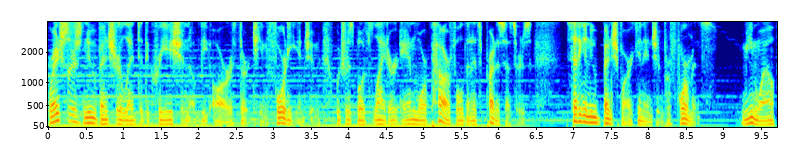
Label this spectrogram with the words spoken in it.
Rentschler's new venture led to the creation of the R1340 engine, which was both lighter and more powerful than its predecessors, setting a new benchmark in engine performance. Meanwhile,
